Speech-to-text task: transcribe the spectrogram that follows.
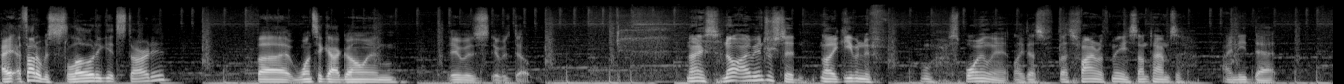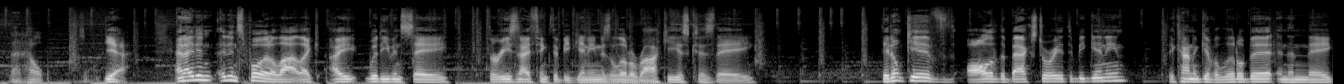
I, I thought it was slow to get started but once it got going it was it was dope Nice. No, I'm interested. Like even if ooh, spoiling it, like that's that's fine with me. Sometimes I need that that help. So, Yeah. And I didn't I didn't spoil it a lot. Like I would even say the reason I think the beginning is a little rocky is because they they don't give all of the backstory at the beginning. They kind of give a little bit and then they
